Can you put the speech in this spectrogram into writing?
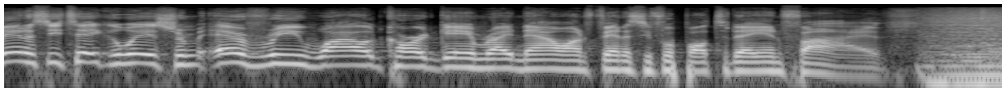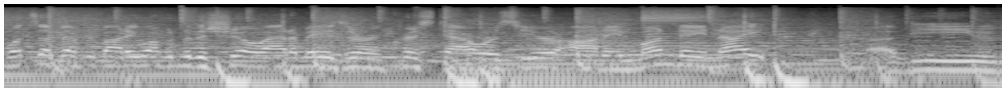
Fantasy takeaways from every wild card game right now on Fantasy Football Today in five. What's up, everybody? Welcome to the show. Adam Aizer and Chris Towers here on a Monday night. Uh, the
